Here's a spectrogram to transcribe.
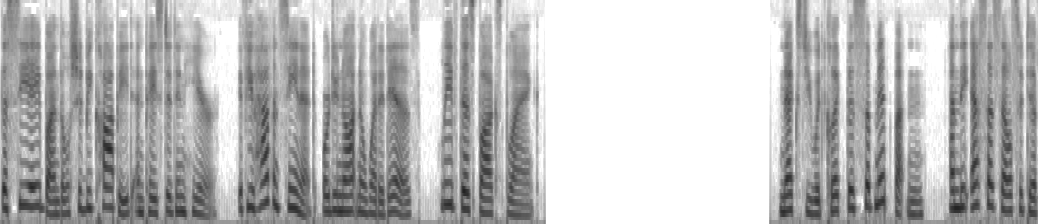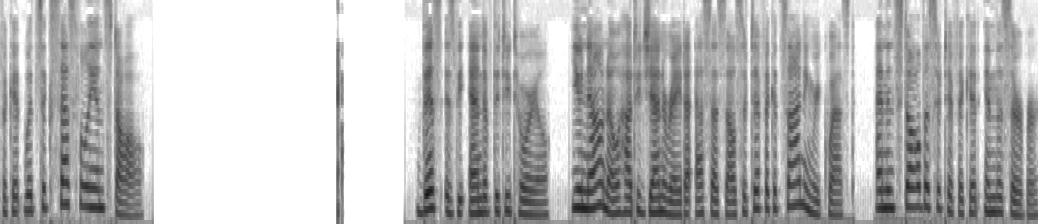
the CA bundle should be copied and pasted in here. If you haven't seen it or do not know what it is, leave this box blank. Next you would click this Submit button, and the SSL certificate would successfully install. This is the end of the tutorial. You now know how to generate a SSL certificate signing request and install the certificate in the server.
